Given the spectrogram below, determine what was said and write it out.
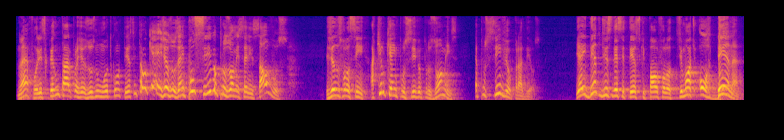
Não é? Foi isso que perguntaram para Jesus num outro contexto. Então, o que é Jesus? É impossível para os homens serem salvos? E Jesus falou assim: aquilo que é impossível para os homens é possível para Deus. E aí, dentro disso, desse texto que Paulo falou, Timóteo, ordena,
